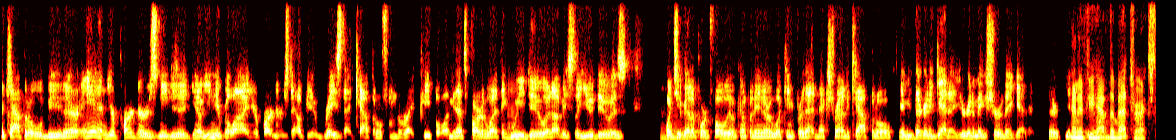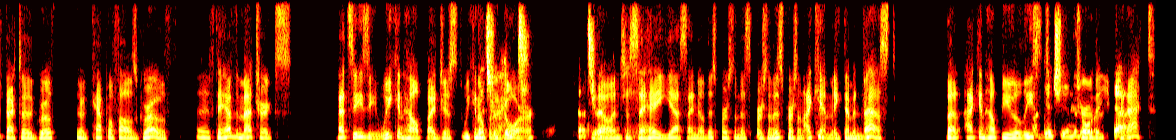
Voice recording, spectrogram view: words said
the capital will be there and your partners need to, you know, you need to rely on your partners to help you raise that capital from the right people. I mean, that's part of what I think mm-hmm. we do. And obviously you do is once you've mm-hmm. got a portfolio company and they're looking for that next round of capital, they're going to get it. You're going to make sure they get it. You know, and if you have the metrics back to growth, uh, capital follows growth. If they have the metrics, that's easy. We can help by just we can That's open right. a door. That's you right. know, and just say, hey, yes, I know this person, this person, this person. I can't mm-hmm. make them invest, but I can help you at least I'll get you in the sure door. that you yeah. connect,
